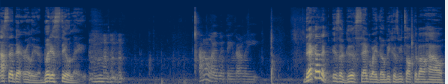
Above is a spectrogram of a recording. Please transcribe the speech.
I said that earlier, but it's still late. I don't like when things are late. That kind of is a good segue though, because we talked about how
